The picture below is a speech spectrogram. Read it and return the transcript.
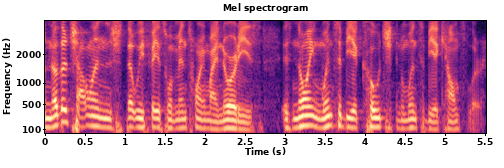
Another challenge that we face when mentoring minorities is knowing when to be a coach and when to be a counselor.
